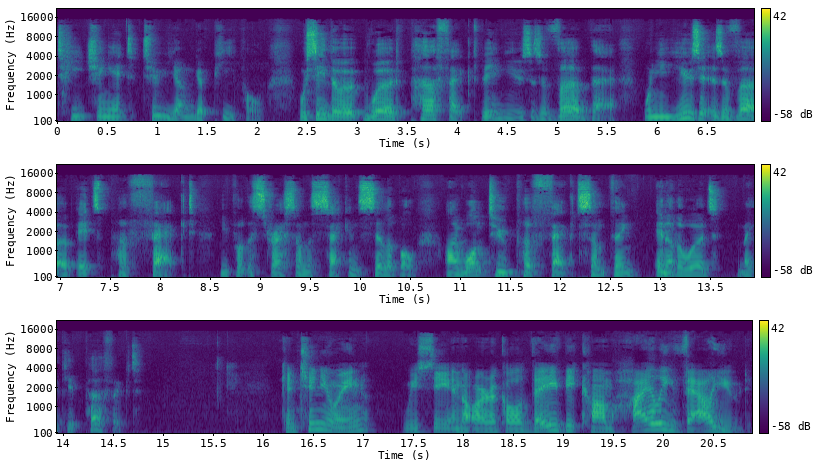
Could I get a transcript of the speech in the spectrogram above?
teaching it to younger people. We see the word perfect being used as a verb there. When you use it as a verb, it's perfect. You put the stress on the second syllable. I want to perfect something. In other words, make it perfect. Continuing, we see in the article, they become highly valued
